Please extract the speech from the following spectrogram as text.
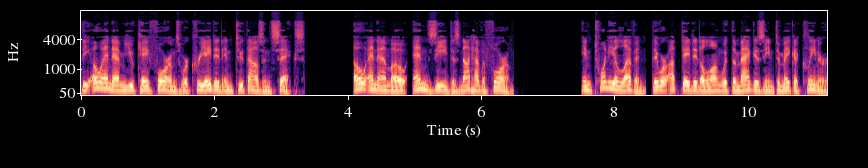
The ONM UK forums were created in 2006. ONMO.NZ does not have a forum. In 2011, they were updated along with the magazine to make a cleaner,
